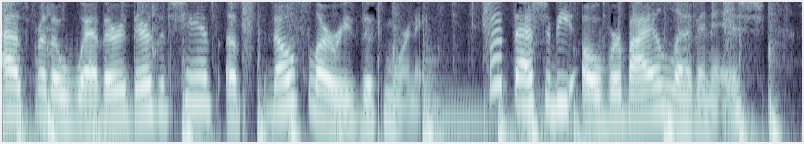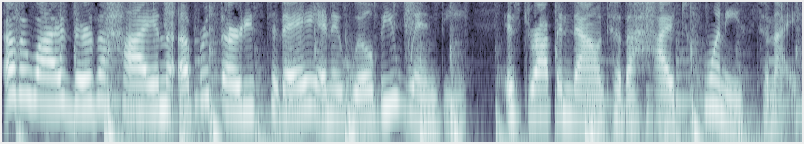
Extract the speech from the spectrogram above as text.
As for the weather, there's a chance of snow flurries this morning, but that should be over by 11 ish. Otherwise, there's a high in the upper 30s today and it will be windy. It's dropping down to the high 20s tonight.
